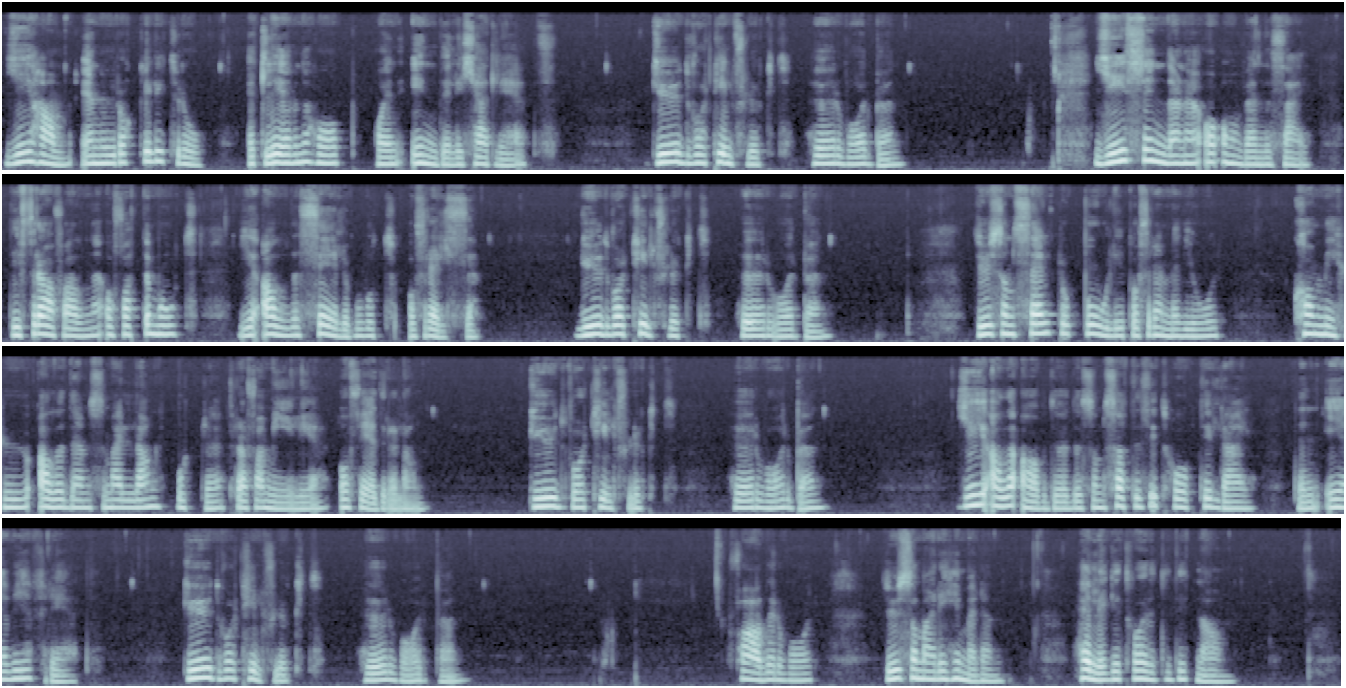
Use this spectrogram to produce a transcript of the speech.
gi ham en urokkelig tro, et levende håp og en inderlig kjærlighet. Gud vår tilflukt, hør vår bønn. Gi synderne å omvende seg, de frafalne å fatte mot, gi alle selebot og frelse. Gud vår tilflukt, hør vår bønn. Du som selv tok bolig på fremmed jord, kom i hu alle dem som er langt borte fra familie og fedreland. Gud vår tilflukt, hør vår bønn. Gi alle avdøde som satte sitt håp til deg, den evige fred. Gud vår tilflukt, hør vår bønn. Fader vår, du som er i himmelen. Helliget vorde ditt navn.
